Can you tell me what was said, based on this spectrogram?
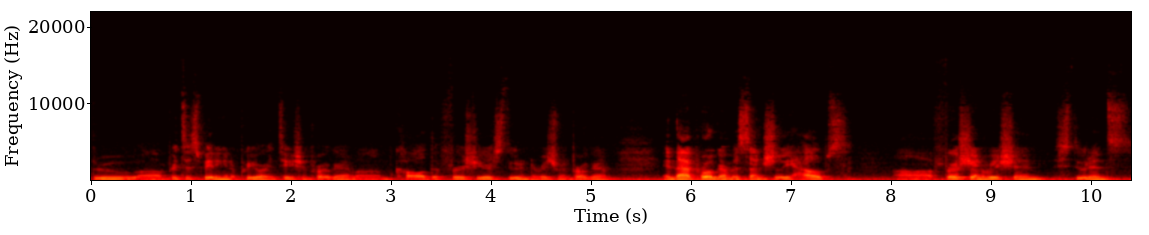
through um, participating in a pre-orientation program um, called the First Year Student Enrichment Program, and that program essentially helps uh, first generation students,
